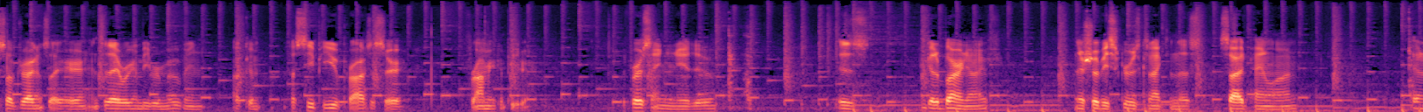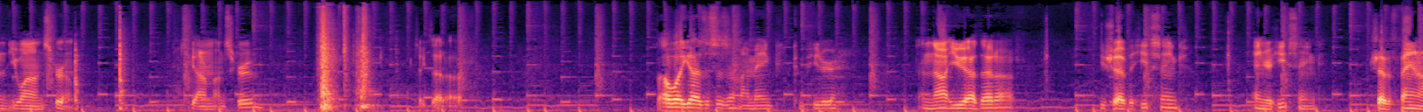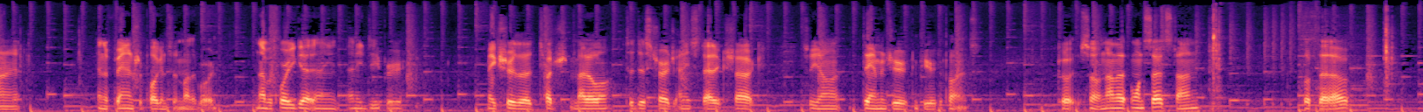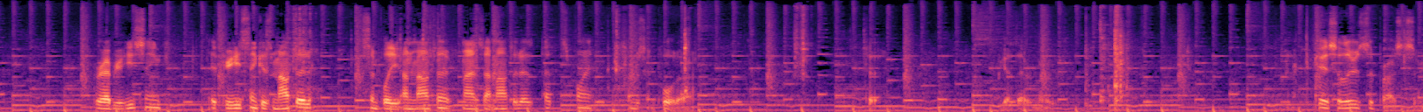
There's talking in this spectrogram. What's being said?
What's up Dragon Slayer here and today we're going to be removing a, a, CPU processor from your computer. The first thing you need to do is get a bar knife. There should be screws connecting this side panel on and you want to unscrew them. So you got them unscrewed. Take that off. By the way guys, this isn't my main computer. And now you got that off, you should have a heatsink, and your heatsink should have a fan on it, and the fan should plug into the motherboard. Now before you get any, any deeper, make sure to touch metal to discharge any static shock so you don't damage your computer components. Good. So now that once that's done, flip that out. Grab your heatsink. If your heatsink is mounted, simply unmount it. Mine's not mounted at, at this point, so I'm just going to pull it off. Okay. Got that removed. Okay, so there's the processor.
